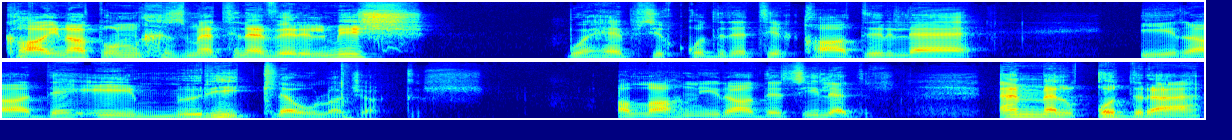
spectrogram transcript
Kainat onun hizmetine verilmiş. Bu hepsi kudreti kadirle, irade-i müritle olacaktır. Allah'ın iradesiyledir. Emmel kudre,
